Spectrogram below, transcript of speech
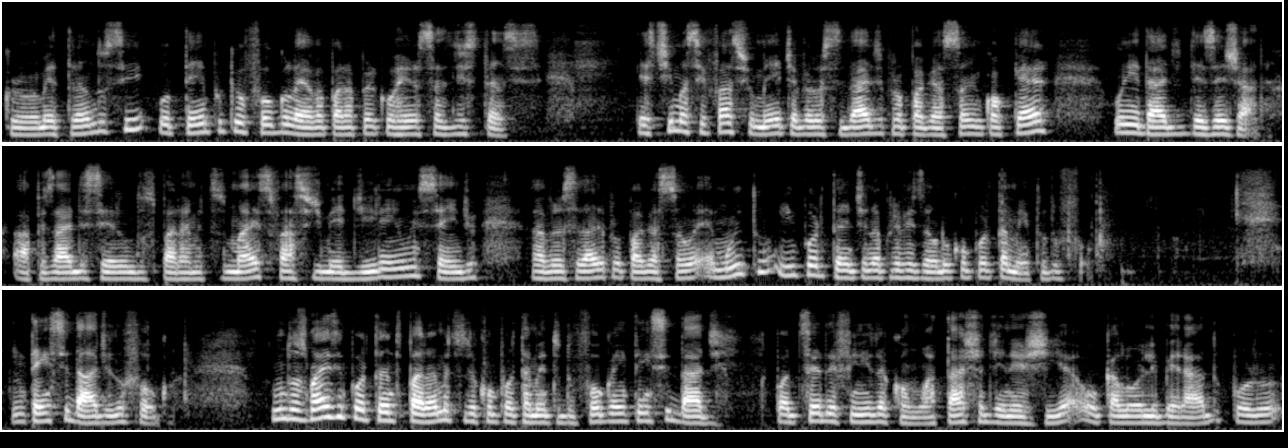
cronometrando-se o tempo que o fogo leva para percorrer essas distâncias. Estima-se facilmente a velocidade de propagação em qualquer unidade desejada. Apesar de ser um dos parâmetros mais fáceis de medir em um incêndio, a velocidade de propagação é muito importante na previsão do comportamento do fogo. Intensidade do fogo. Um dos mais importantes parâmetros do comportamento do fogo é a intensidade. Pode ser definida como a taxa de energia ou calor liberado por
